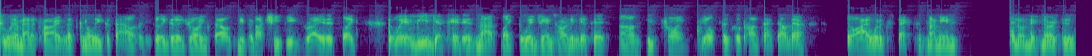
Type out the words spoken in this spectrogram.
to him at a time. That's going to lead to fouls, and he's really good at drawing fouls. And these are not cheapies, right? It's like the way Embiid gets hit is not like the way James Harden gets hit. Um, he's drawing real physical contact down there. So I would expect. I mean, I know Nick Nurse is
